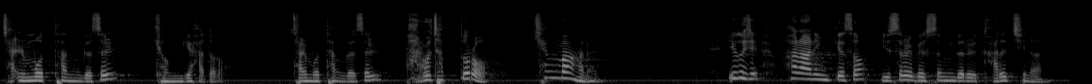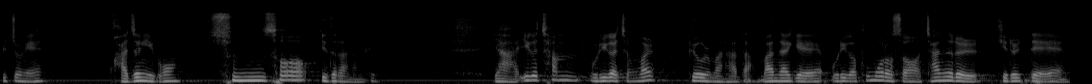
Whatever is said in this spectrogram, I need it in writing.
잘못한 것을 경계하도록 잘못한 것을 바로잡도록 책망하는 이것이 하나님께서 이스라엘 백성들을 가르치는 일종의 과정이고 순서이더라는 거예요. 야 이거 참 우리가 정말 배울 만하다. 만약에 우리가 부모로서 자녀를 기를 때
